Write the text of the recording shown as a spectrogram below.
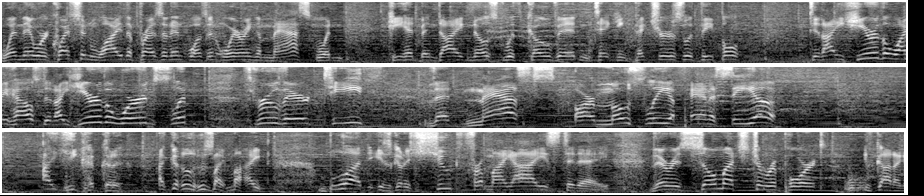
when they were questioned why the president wasn't wearing a mask when he had been diagnosed with COVID and taking pictures with people? Did I hear the White House? Did I hear the words slip through their teeth that masks are mostly a panacea? I think I'm to I'm going to lose my mind. Blood is going to shoot from my eyes today. There is so much to report. We've got a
